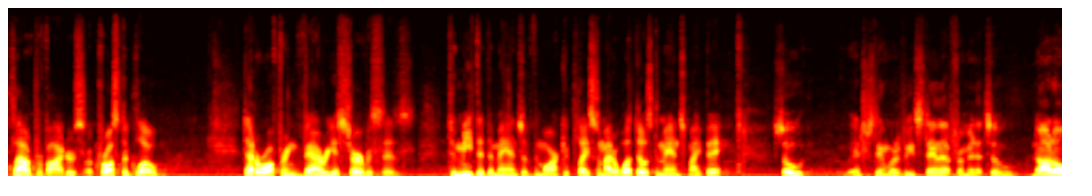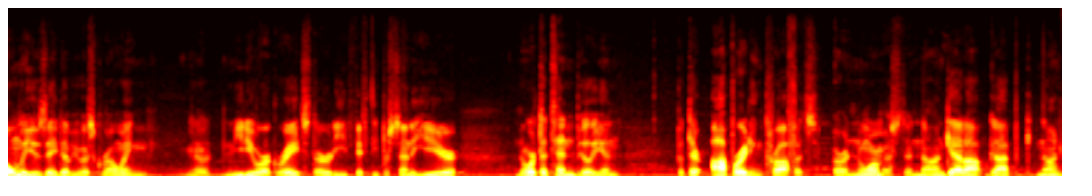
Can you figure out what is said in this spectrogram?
cloud providers across the globe that are offering various services to meet the demands of the marketplace, no matter what those demands might be. So interesting, what if we could stand that for a minute? So not only is AWS growing, you know, meteoric rates, 30, 50% a year, north of 10 billion, but their operating profits are enormous. Their non-GAAP non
